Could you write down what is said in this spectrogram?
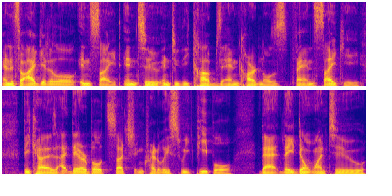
and so I get a little insight into into the Cubs and Cardinals fan psyche because I, they are both such incredibly sweet people that they don't want to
